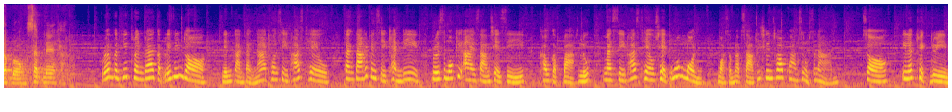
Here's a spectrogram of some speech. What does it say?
รับรองแซ่บแน่ค่ะ เริ่มกันที่เทรนด์แรกกับ Living Doll เน้นการแต่งหน้าโทนสีพาสเทล แต่งตาให้เป็นสีแคนดี้หรือ Smoky Eye 3 เฉดสี เข้ากับปากลุกแมทสีพาสเทลเฉดม่วงหม่น เหมาะสำหรับสาวที่ชื่นชอบความสนุกสนาน 2. Electric Dream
